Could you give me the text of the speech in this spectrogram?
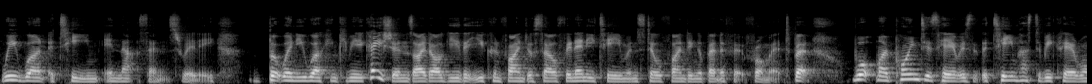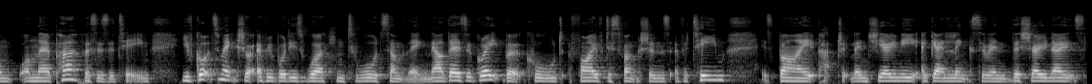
We weren't a team in that sense really. But when you work in communications, I'd argue that you can find yourself in any team and still finding a benefit from it. But what my point is here is that the team has to be clear on, on their purpose as a team. You've got to make sure everybody's working towards something. Now, there's a great book called Five Dysfunctions of a Team. It's by Patrick Lencioni. Again, links are in the show notes,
